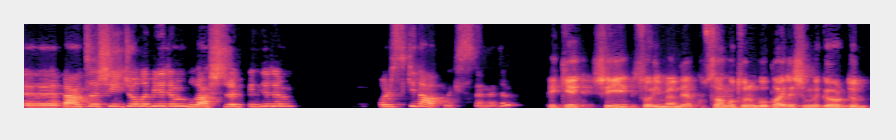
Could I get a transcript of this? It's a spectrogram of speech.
e, ben taşıyıcı olabilirim, bulaştırabilirim. O riski de atmak istemedim. Peki şeyi sorayım ben de. Kutsal Motor'un bu paylaşımını gördüm.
